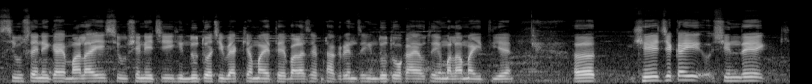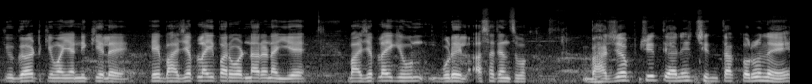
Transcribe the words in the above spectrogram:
शिवसैनिक आहे मलाही शिवसेनेची हिंदुत्वाची व्याख्या माहिती आहे. बाळासाहेब ठाकरेंचं हिंदुत्व काय होतं हे मला माहिती आहे. हे जे काही शिंदे गट किंवा यांनी केलं आहे हे भाजपलाही परवडणारं नाही आहे भाजपलाही घेऊन बुडेल असं त्यांचं वक्तव्य भाजपची त्यांनी चिंता करू नये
